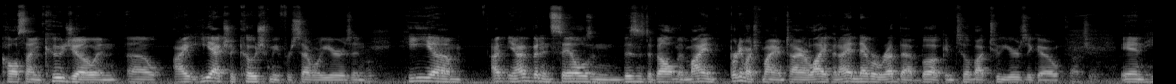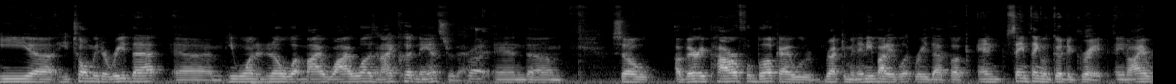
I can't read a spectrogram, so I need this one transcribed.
call sign Cujo, and uh, I he actually coached me for several years, and he um, I mean I've been in sales and business development my pretty much my entire life, and I had never read that book until about two years ago. Gotcha. And he uh, he told me to read that. Um, he wanted to know what my why was, and I couldn't answer that. Right. And um, so a very powerful book. I would recommend anybody read that book. And same thing with Good to Great. You know, I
